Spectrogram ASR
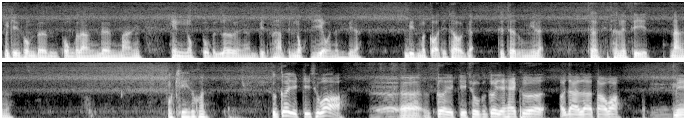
เมื่อกี้ผมเดินผมกำลังเดินมานี่เห็นนกตัวเบลเลอร์นะบินผ่านเป็นนกเหยี่ยวนะพี่ๆนะบินมาเกาะที่แถวเนี่ยแถวตรงนี้แหละแถวที่ท่านเลสีนั่งนะโอเคทุกคนก็เกิดอีกกี่ชั่ว 呃，เออเกิดอีกกี่ชั่วก็เกิดยังให้คือเอาได้แล้วทราบว่ามี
